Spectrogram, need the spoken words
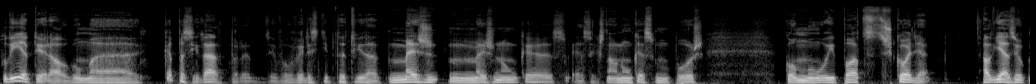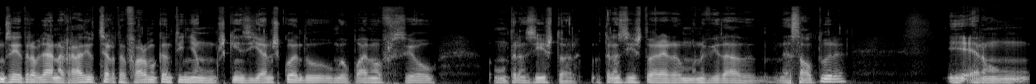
podia ter alguma capacidade para desenvolver esse tipo de atividade, mas, mas nunca, essa questão nunca se me pôs como hipótese de escolha. Aliás, eu comecei a trabalhar na rádio de certa forma quando tinha uns 15 anos, quando o meu pai me ofereceu um transistor. O transistor era uma novidade nessa altura e eram,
